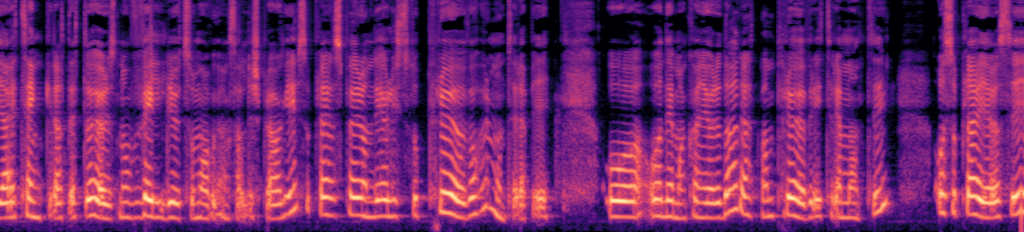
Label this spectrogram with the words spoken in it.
jeg tenker at dette høres noe veldig ut som overgangsaldersplager, så pleier jeg å spørre om de har lyst til å prøve hormonterapi. Og, og, det man kan gjøre da, det er at man prøver i tre måneder. Og så pleier jeg å si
